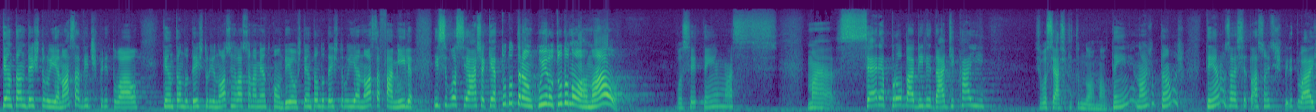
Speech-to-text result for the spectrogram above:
tentando destruir a nossa vida espiritual, tentando destruir nosso relacionamento com Deus, tentando destruir a nossa família. E se você acha que é tudo tranquilo, tudo normal, você tem uma, uma séria probabilidade de cair. Se você acha que é tudo normal, tem, nós não estamos, temos as situações espirituais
